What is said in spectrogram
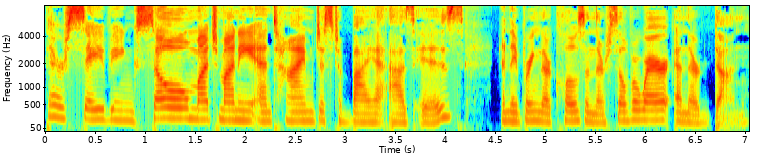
they're saving so much money and time just to buy it as is. And they bring their clothes and their silverware and they're done.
